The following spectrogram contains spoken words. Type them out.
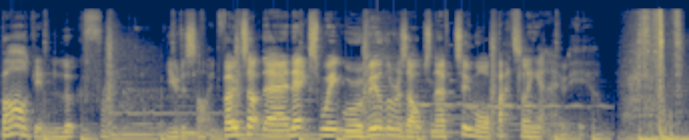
bargain look frame? You decide. Vote up there. Next week, we'll reveal the results and have two more battling it out here.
